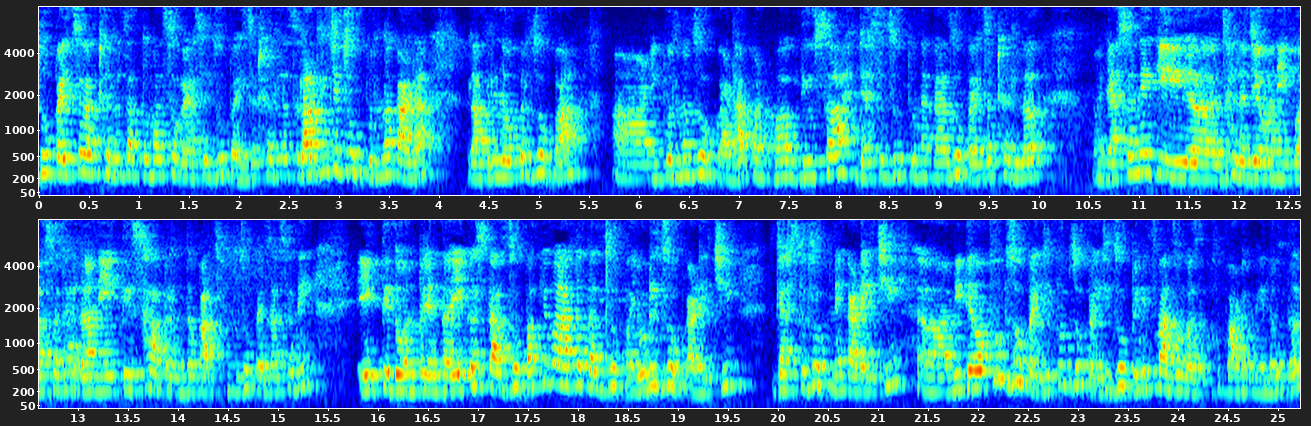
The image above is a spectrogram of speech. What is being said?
झोपायचं ठरलं तर तुम्हाला सवय असेल झोपायचं ठरलंच रात्रीची झोप पूर्ण काढा रात्री लवकर झोपा आणि पूर्ण झोप काढा पण मग दिवसा जास्त झोपू नका झोपायचं ठरलं. म्हणजे असं नाही की झालं जेवण एक वाजता झालं आणि एक ते सहापर्यंत पाच पर्यंत झोपायचं असं नाही. एक ते दोनपर्यंत एकच तास झोपा किंवा अर्धा तास झोपा एवढी झोप काढायची. जास्त झोप नाही काढायची. मी तेव्हा खूप झोपायची खूप झोपायची. झोपेनेच माझं वजन खूप वाढून गेलं होतं.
